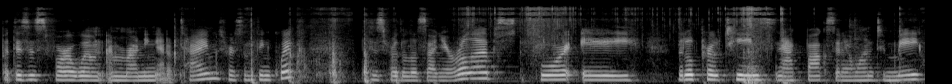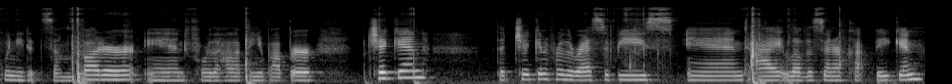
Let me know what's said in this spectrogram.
But this is for when I'm running out of time for something quick. This is for the lasagna roll-ups. For a little protein snack box that I wanted to make, we needed some butter. And for the jalapeno popper chicken, the chicken for the recipes, and I love the center cut bacon.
